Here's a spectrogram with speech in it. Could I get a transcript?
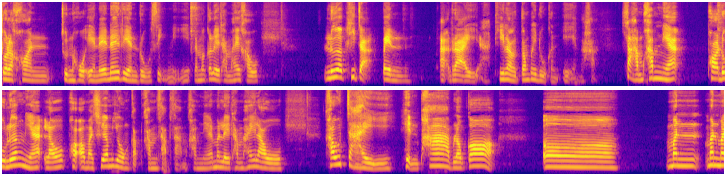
ตัวละครจุนโฮเองได้ได้เรียนรู้สิ่งนี้ แล้วมันก็เลยทำให้เขาเลือกที่จะเป็นอะไรอะที่เราต้องไปดูกันเองนะคะสามคำเนี้ย พอดูเรื่องเนี้ย แล้วพอเอามาเชื่อมโยงกับคำศัพท์สามคำเนี้ยมันเลยทำให้เราเข้าใจเห็นภาพแล้วก็เออมันมันมา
